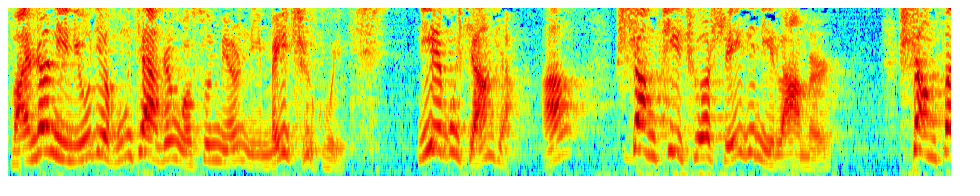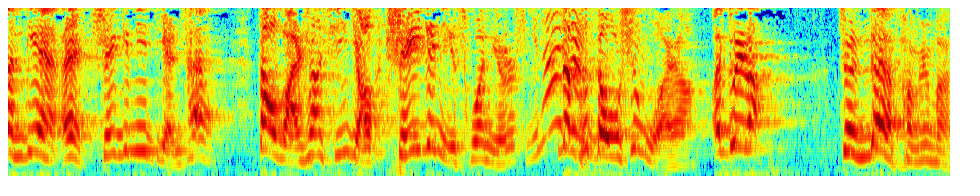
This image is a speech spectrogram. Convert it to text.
反正你牛继红嫁给我孙明，你没吃亏，你也不想想啊，上汽车谁给你拉门儿上饭店哎谁给你点菜，到晚上洗脚谁给你搓泥儿那那不都是我呀？哎，对了。真的，朋友们，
